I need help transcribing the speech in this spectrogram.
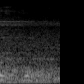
Desculpa.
